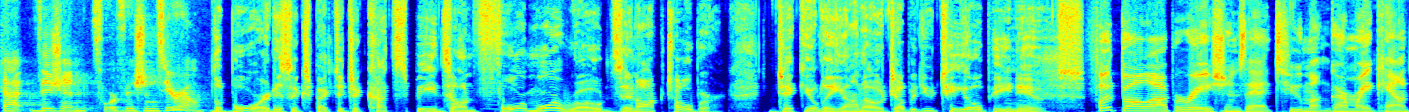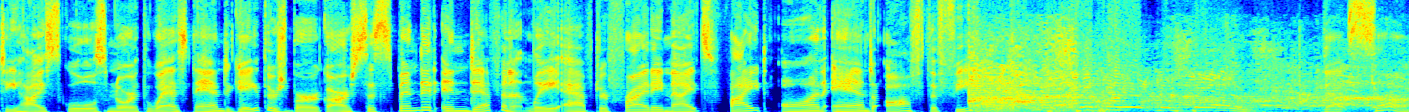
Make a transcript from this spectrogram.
that vision for Vision Zero. The board is expected to cut speeds on four more roads in October. Dick Uliano, WTOP News. Football operations at two Montgomery County High schools Northwest and Gaithersburg are suspended indefinitely after Friday night's fight on and off the field. That some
